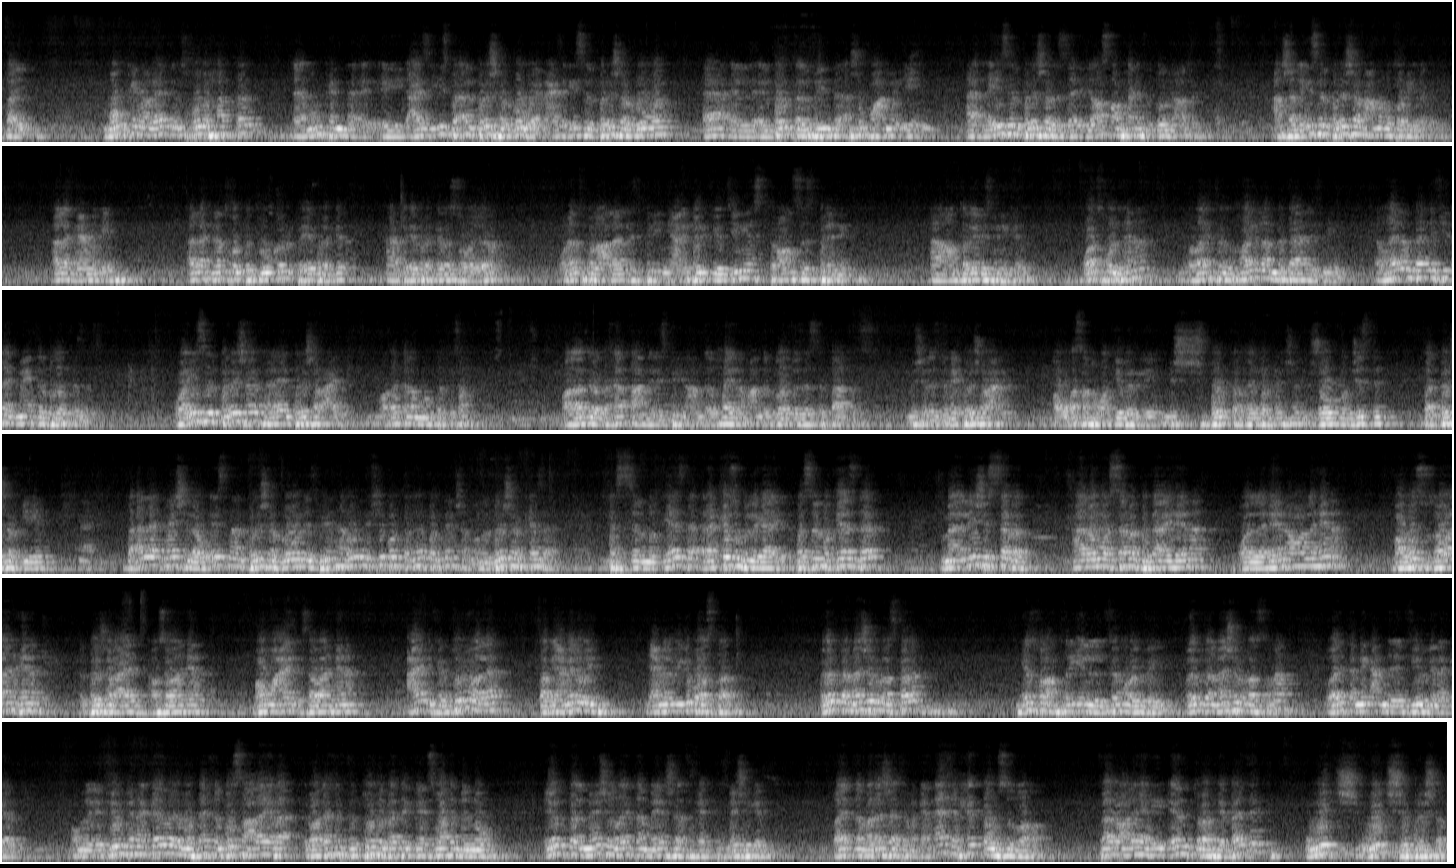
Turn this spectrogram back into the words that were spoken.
طيب. ممكن أولاد يدخلوا حتى ممكن آه عايز يقيس بقى ال pressure جوه. يعني عايز أقيس ال pressure جوه آه ال portal vein ده أشوفه عامل إيه. أقيس ال pressure إزاي؟ دي أصعب حاجة في الدنيا على فكرة. عشان أقيس ال pressure عملوا طريقه كده. قال لك نعمل إيه؟ قال لك ندخل ب trocar بإبرة كده بإبرة كده صغيرة وندخل على ال spleen. يعني percutaneous trans-splenic عن طريق ال spleen كده. وأدخل هنا لغاية الهايلاند بتاع ال spleen. الهايلاند ده اللي فيه تجميع ال blood vessels وأقيس ال pressure هلاقي ال pressure عالي هو ده كلام منطقي صح؟ ودلوقتي لو دخلت عند ال spleen عند الهايلاند عند ال blood vessels بتاعته مش ال spleen pressure عالي أو أصلا هو كبر ليه؟ مش portal hypertension مش هو congested فال pressure فيه إيه؟ فقال لك ماشي لو قسنا ال pressure جوه ال spleen هنقول إن في portal hypertension وال pressure كذا بس المقياس ده ركزوا في اللي جاي بس المقياس ده ما قاليش السبب هل هو السبب بتاعي هنا ولا هنا ولا هنا ما هو بصوا سواء هنا ال pressure عالي أو سواء هنا ما هو عالي سواء هنا عالي فهمتوني ولا لا؟ طب يعملوا إيه؟ يعملوا يجيبوا قسطره ويفضل ماشي بالقسطره يدخل عن طريق ال femoral vein؟ ويفضل ماشي بالقسطره لغايه لما يجي عند ال inferior vena cava ومن ال inferior vena cava يروح داخل بص عليا بقى يروح داخل في ال two hepatic veins واحد منهم. يفضل ماشي لغاية لما يرشق في حتة. ماشي كده. لغاية لما رشق في مكان. آخر حتة وصل لها. فقالوا عليها إيه؟ intrahepatic wedge wedge pressure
